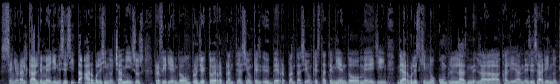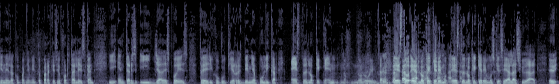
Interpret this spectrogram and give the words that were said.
señor alcalde, Medellín necesita árboles y no chamizos, refiriendo a un proyecto de replantación que, de replantación que está teniendo Medellín de árboles que no cumplen la, la calidad necesaria y no tiene el acompañamiento para que se fortalezcan. Y, y ya después, Federico Gutiérrez viene a publicar, esto es lo que, no, no lo voy a imitar, esto es lo que queremos, esto es lo que queremos que sea la ciudad. Eh,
